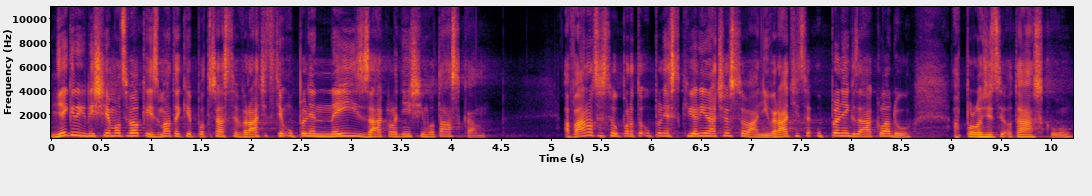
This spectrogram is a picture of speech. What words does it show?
někdy, když je moc velký zmatek, je potřeba se vrátit k těm úplně nejzákladnějším otázkám. A Vánoce jsou proto úplně skvělý načasování. Vrátit se úplně k základu a položit si otázku,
